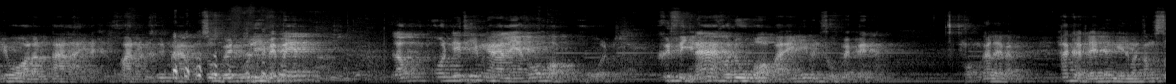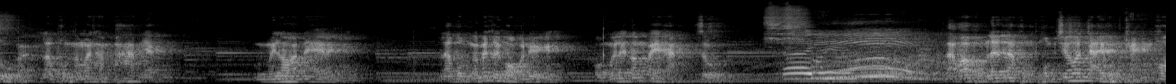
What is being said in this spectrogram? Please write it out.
พี่วอลแล้วน้ำตาไหลนะคือควันมันขึ้นมาผมสูบบุหรี่ไม่เป็น แล้วคนที่ทีมงานเลยเขาก็บอกโอ้โหคือสีหน้าเขาดูบอกว่าไอ้นี่มันสูบไม่เป็นอะผมก็เลยแบบ ถ้าเกิดเล่นเรื่องนี้แล้วมันต้องสูบอะแล้วผมต้องมาทำภาพเนี้ย มึงไม่รอดแน่อะไรเงี้ยแล้วผมก็ไม่เคยบอกคนอื่นไง ผมก็เลยต้องไปหัดสูบเฮ้ยแต่ว่าผมเริ่มแล้วผมผมเชื่อว่าใจผมแข็งพอ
